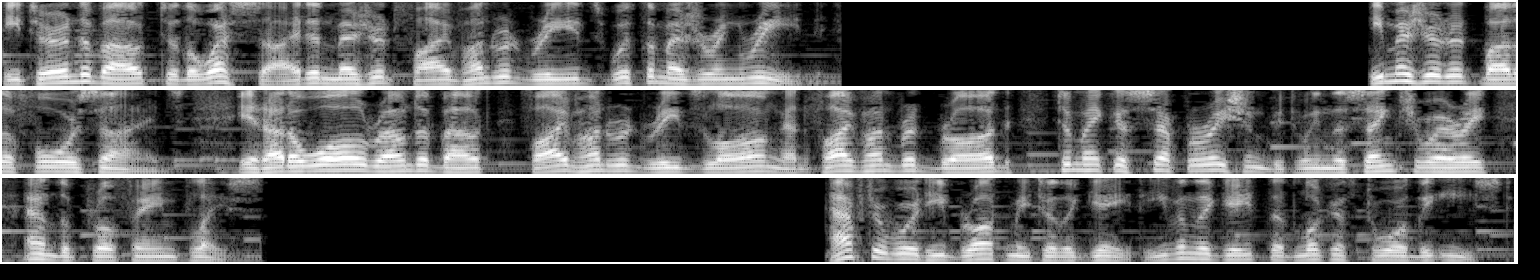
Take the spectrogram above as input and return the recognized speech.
He turned about to the west side and measured five hundred reeds with the measuring reed. He measured it by the four sides. It had a wall round about, five hundred reeds long and five hundred broad, to make a separation between the sanctuary and the profane place. Afterward he brought me to the gate, even the gate that looketh toward the east.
